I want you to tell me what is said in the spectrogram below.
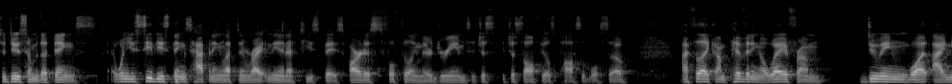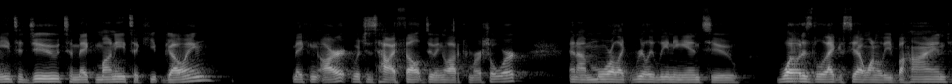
to do some of the things. When you see these things happening left and right in the NFT space, artists fulfilling their dreams, it just it just all feels possible. So I feel like I'm pivoting away from doing what I need to do to make money to keep going making art, which is how I felt doing a lot of commercial work. And I'm more like really leaning into what is the legacy I want to leave behind,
